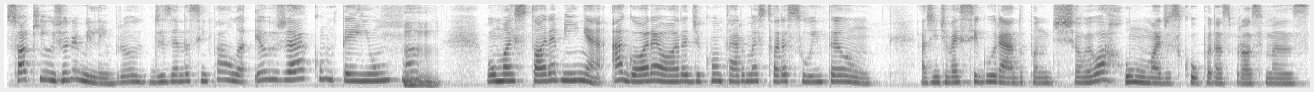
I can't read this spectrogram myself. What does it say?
Só que o Júnior me lembrou dizendo assim, Paula, eu já contei uma, Uhum. uma história minha, agora é hora de contar uma história sua, então a gente vai segurar do pano de chão. Eu arrumo uma desculpa nas próximas,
